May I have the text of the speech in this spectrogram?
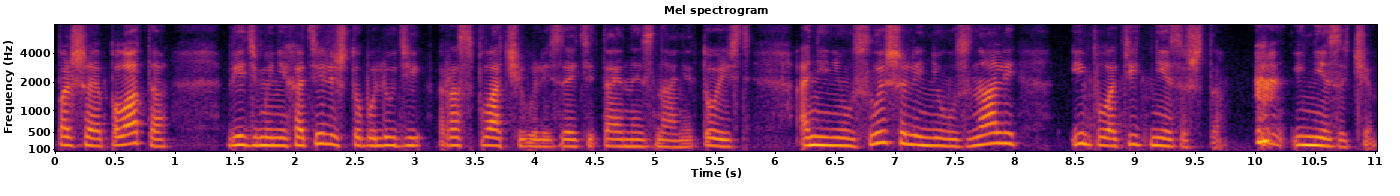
большая плата, видимо, не хотели, чтобы люди расплачивались за эти тайные знания. То есть они не услышали, не узнали, им платить не за что и незачем.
